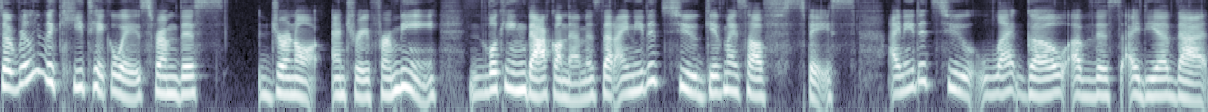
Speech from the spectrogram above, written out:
So, really, the key takeaways from this journal entry for me, looking back on them, is that I needed to give myself space I needed to let go of this idea that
